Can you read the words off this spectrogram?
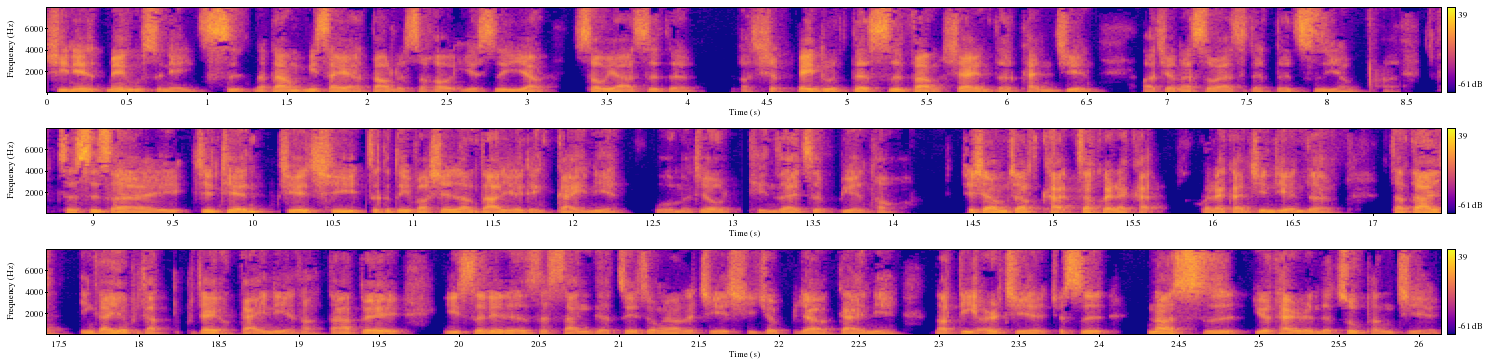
喜年每五十年一次。那当弥赛亚到的时候，也是一样受压制的。啊，被掳的释放，瞎眼的看见，啊，叫那受压制的得自由啊。这是在今天节气这个地方，先让大家有点概念，我们就停在这边哈。接下来我们再看，再回来看，回来看今天的。那大家应该有比较比较有概念哈，大家对以色列的这三个最重要的节期就比较有概念。那第二节就是那时犹太人的祝棚节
